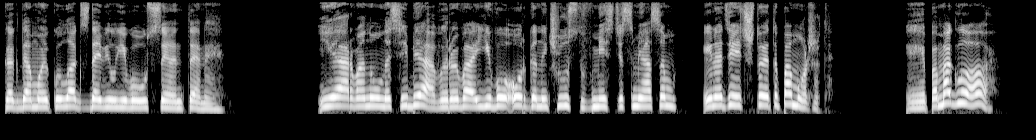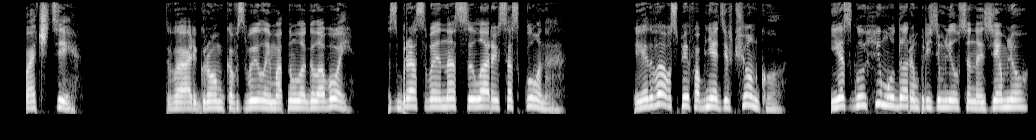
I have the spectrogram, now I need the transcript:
когда мой кулак сдавил его усы антенны. Я рванул на себя, вырывая его органы чувств вместе с мясом и надеясь, что это поможет. И помогло. «Почти». Тварь громко взвыла и мотнула головой, сбрасывая нас с Иларой со склона. Едва успев обнять девчонку, я с глухим ударом приземлился на землю,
